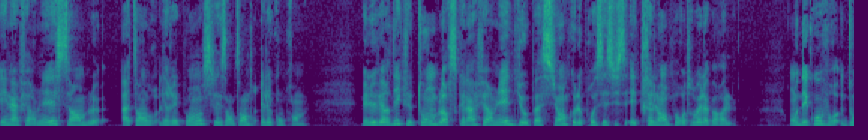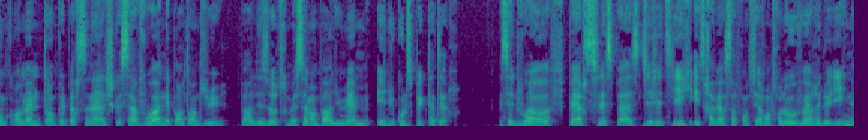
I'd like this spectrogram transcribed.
et l'infirmier semble attendre les réponses, les entendre et les comprendre. Mais le verdict tombe lorsque l'infirmier dit au patient que le processus est très lent pour retrouver la parole. On découvre donc en même temps que le personnage que sa voix n'est pas entendue par les autres, mais seulement par lui-même et du coup le spectateur. Cette voix off perce l'espace diégétique et traverse la frontière entre le over et le in,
